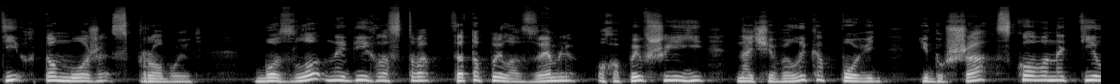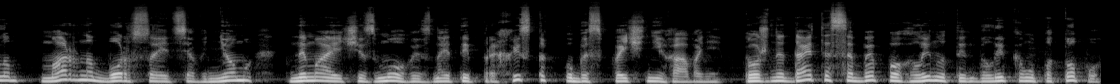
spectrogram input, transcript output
ті, хто може, спробують бо зло невігластва затопило землю, охопивши її, наче велика повінь, і душа, скована тілом, марно борсається в ньому, не маючи змоги знайти прихисток у безпечній гавані. Тож не дайте себе поглинути великому потопу,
